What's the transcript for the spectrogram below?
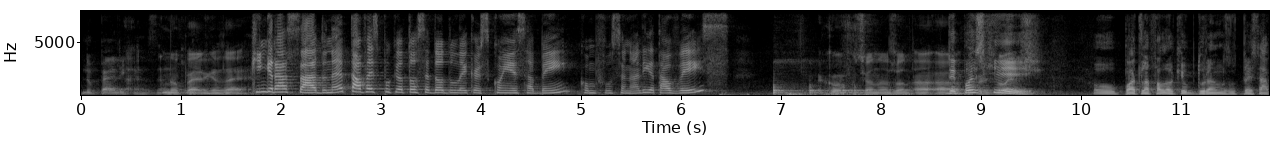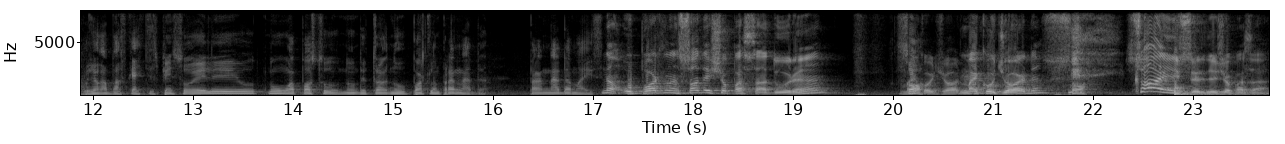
no Pelicans. Né? No Pelicans, é. Que engraçado, né? Talvez porque o torcedor do Lakers conheça bem como funciona a liga, talvez. Como funciona a zona. a- a Depois que o Portland falou que o Duran não prestava pra jogar basquete dispensou ele, eu não aposto no, Detroit, no Portland pra nada. Pra nada mais. Não, o Portland só deixou passar Duran. Michael Jordan. Michael Jordan. Só. Só isso ele deixou passar,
